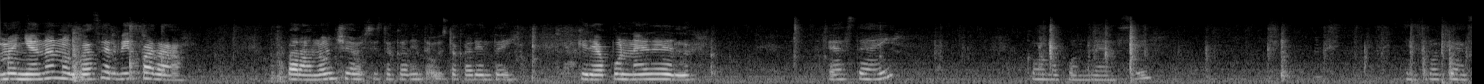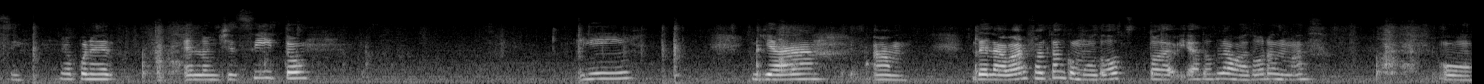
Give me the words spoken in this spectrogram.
Mañana nos va a servir para para lonche, a ver si está caliente, o está caliente ahí quería poner el este ahí. ¿cómo lo pondré así? yo creo que así. Voy a poner el lonchecito. Y ya de lavar faltan como dos todavía dos lavadoras más. O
